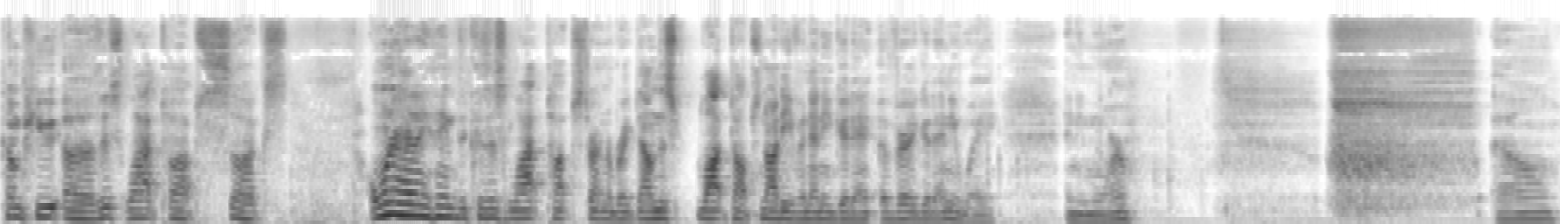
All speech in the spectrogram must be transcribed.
compute, uh, this laptop sucks. I wonder how anything because this laptop's starting to break down. This laptop's not even any good, uh, very good anyway, anymore. L.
